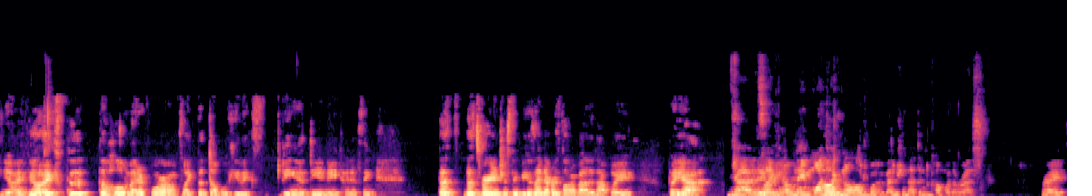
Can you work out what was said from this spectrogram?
Yeah, I feel like the the whole metaphor of like the double helix being a DNA kind of thing. That's that's very interesting because I never thought about it that way. But yeah. Yeah, it's anyway. like you know, name one um, technological um, invention that didn't come with a risk, right?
